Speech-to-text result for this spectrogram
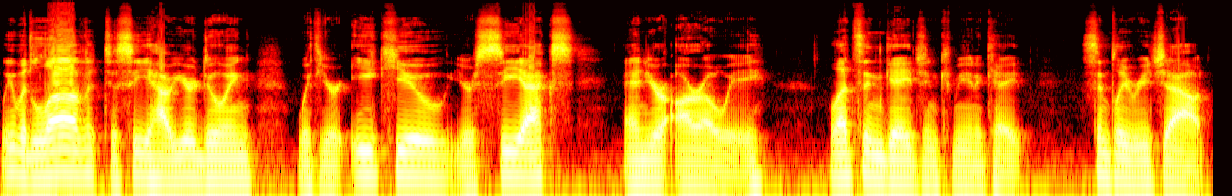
We would love to see how you're doing with your EQ, your CX, and your ROE. Let's engage and communicate. Simply reach out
